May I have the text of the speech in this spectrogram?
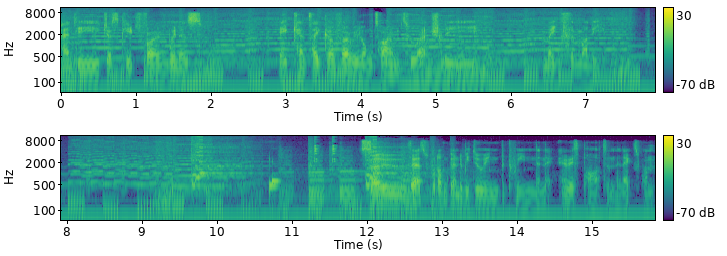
and he just keeps throwing winners, it can take a very long time to actually make the money. So that's what I'm going to be doing between the this part and the next one.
